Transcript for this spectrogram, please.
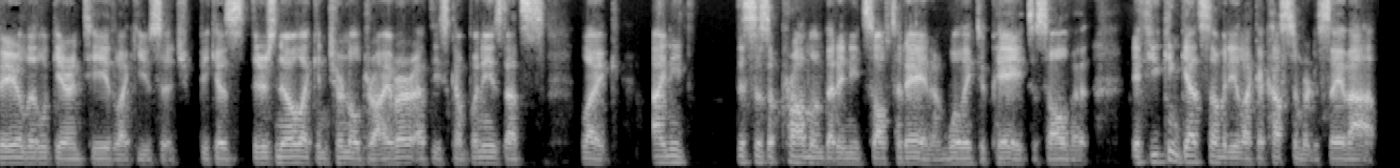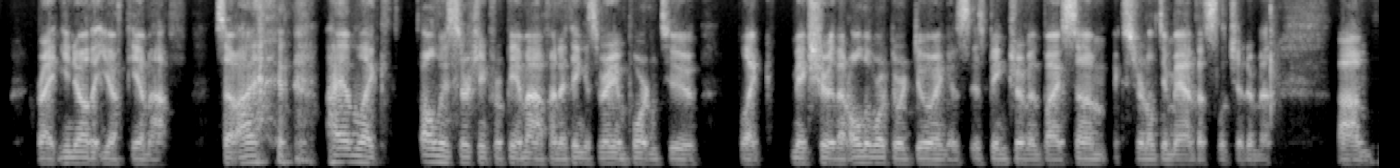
very little guaranteed like usage because there's no like internal driver at these companies that's like I need this is a problem that I need solved today and I'm willing to pay to solve it. If you can get somebody like a customer to say that, right, you know that you have PMF. So I I am like always searching for PMF, and I think it's very important to like make sure that all the work that we're doing is is being driven by some external demand that's legitimate. Um,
